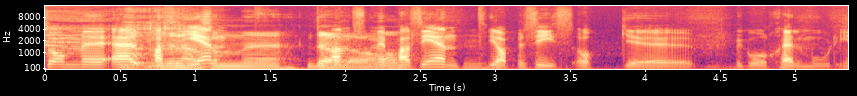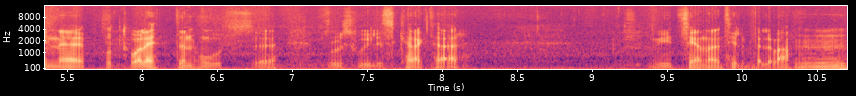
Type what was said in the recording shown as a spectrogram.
som eh, är väl han patient. som eh, dödar Han som är patient, Mm. ja precis, och eh, begår självmord inne på toaletten hos eh, Bruce Willis karaktär. Vid ett senare tillfälle va. mm, mm.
